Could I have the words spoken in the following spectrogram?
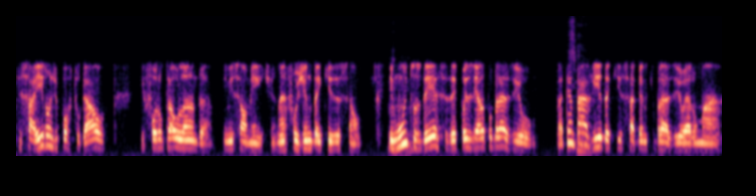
que saíram de Portugal e foram para a Holanda inicialmente, né, fugindo da Inquisição. E uhum. muitos desses depois vieram para o Brasil para tentar Sim. a vida aqui, sabendo que o Brasil era uma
